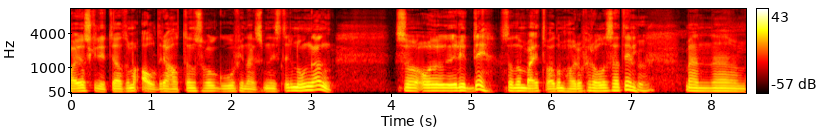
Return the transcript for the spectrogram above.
har jo skrytt av at de aldri har hatt en så god finansminister noen gang. Så, og ryddig, så de veit hva de har å forholde seg til. Men eh,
